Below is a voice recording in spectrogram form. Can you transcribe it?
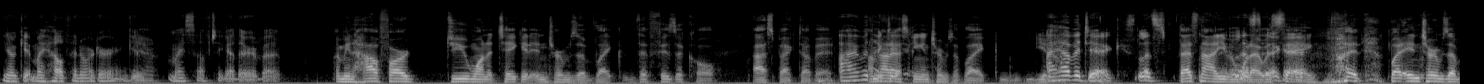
you know, get my health in order and get Yeah. myself together. But I mean, how far do you want to take it in terms of like the physical aspect of it? I would I'm like not to. asking in terms of like you know. I have a dick. Let's. That's not even what I was okay. saying. But but in terms of,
